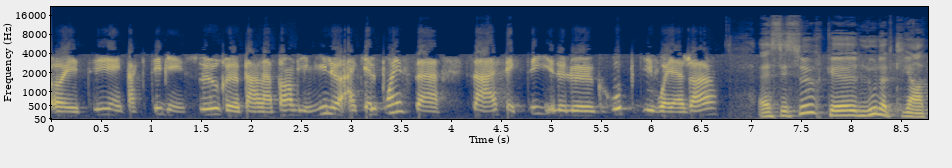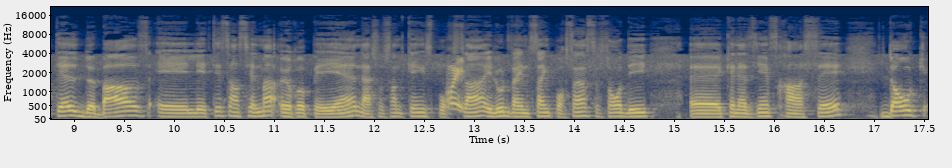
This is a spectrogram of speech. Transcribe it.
a été impacté bien sûr par la pandémie. Là. À quel point ça, ça a affecté le, groupe des voyageurs? Euh, c'est sûr que nous, notre clientèle de base, elle est essentiellement européenne à 75% et l'autre 25 ce sont des euh, Canadiens français. Donc,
